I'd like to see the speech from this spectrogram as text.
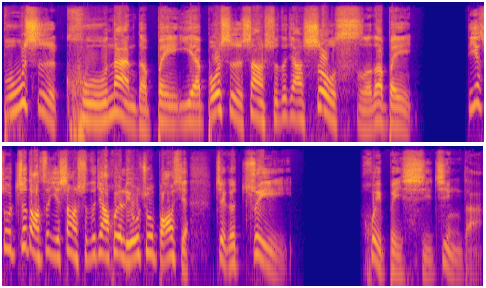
不是苦难的悲，也不是上十字架受死的悲。耶稣知道自己上十字架会流出宝血，这个罪。会被洗净的，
